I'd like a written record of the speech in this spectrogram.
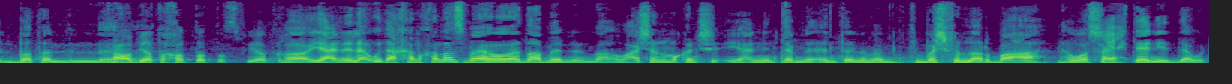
البطل ال- آه بيتخطى التصفيات. آه يعني لا ودخل خلاص بقى هو ضامن. عشان ما كانش يعني انت انت لما بتبقاش في الأربعة هو صحيح تاني الدوري.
